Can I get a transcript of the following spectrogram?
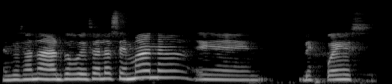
empecé a nadar dos veces a la semana, eh, después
